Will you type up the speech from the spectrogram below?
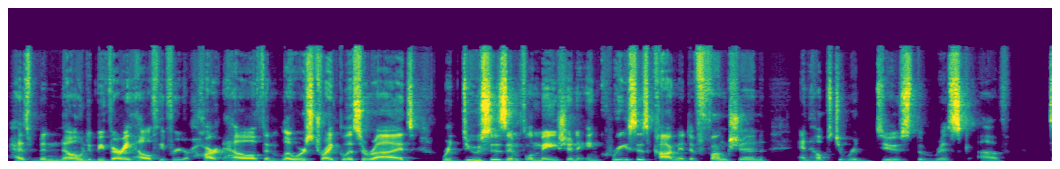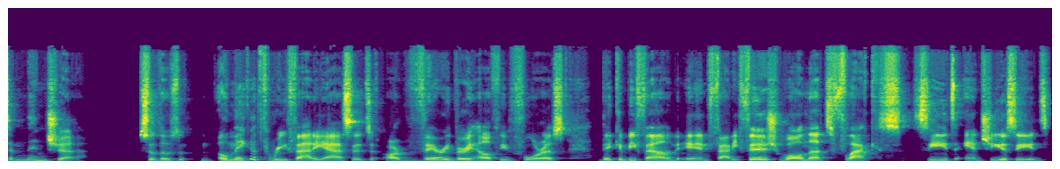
has been known to be very healthy for your heart health and lowers triglycerides, reduces inflammation, increases cognitive function, and helps to reduce the risk of dementia. So, those omega 3 fatty acids are very, very healthy for us. They can be found in fatty fish, walnuts, flax seeds, and chia seeds.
